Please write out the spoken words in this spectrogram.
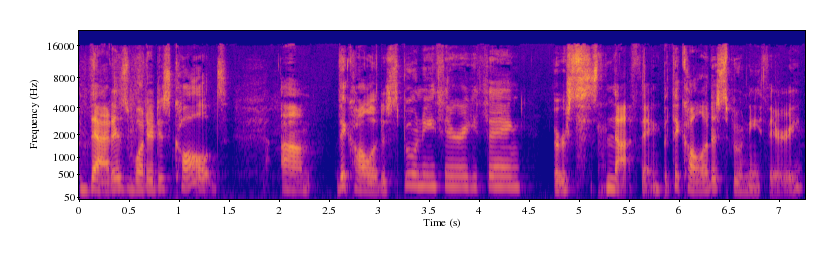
that is what it is called. Um, they call it a spoony theory thing, or not thing, but they call it a spoony theory.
